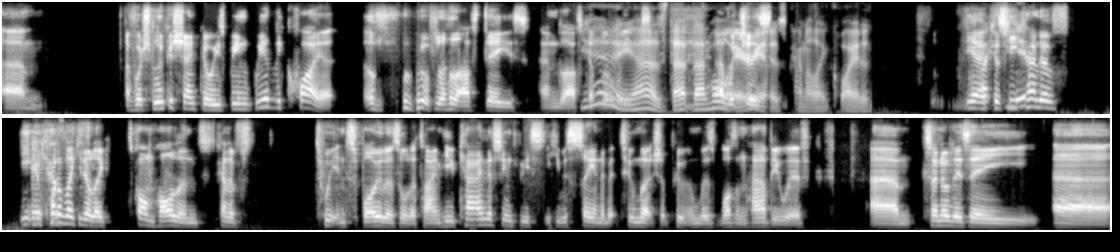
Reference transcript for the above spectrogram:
Um, of which Lukashenko he's been weirdly quiet over the last days and last couple of Yeah, weeks. he has. That that whole which area is- is, kind of like quieted. Yeah, because he he did- kind of he, he it kind of like you know like Tom Holland kind of tweeting spoilers all the time. He kind of seemed to be he was saying a bit too much that Putin was wasn't happy with. Um, because I know there's a uh,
